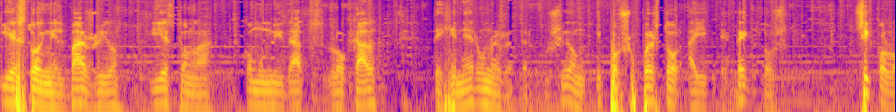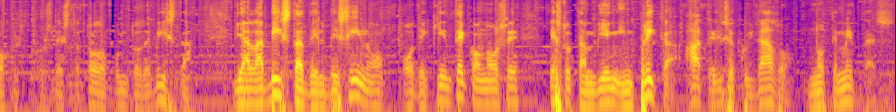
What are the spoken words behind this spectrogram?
y esto en el barrio y esto en la comunidad local te genera una repercusión y por supuesto hay efectos psicológicos desde todo punto de vista. Y a la vista del vecino o de quien te conoce, esto también implica, ah, te dice cuidado, no te metas.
